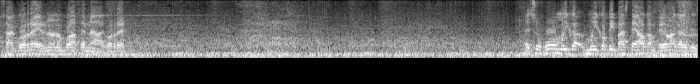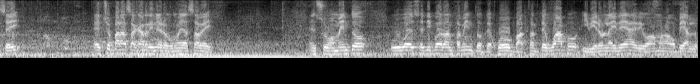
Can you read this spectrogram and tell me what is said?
O sea, correr, no, no puedo hacer nada, correr. Es un juego muy, muy copy-pasteado, campeón, Akane Sensei. Hecho para sacar dinero, como ya sabéis. En su momento hubo ese tipo de lanzamientos de juegos bastante guapos y vieron la idea y digo, vamos a copiarlo.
